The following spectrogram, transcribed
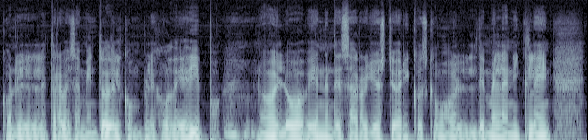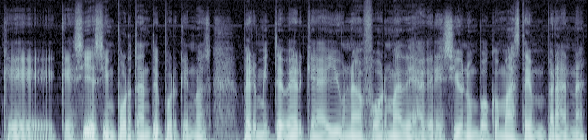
con el atravesamiento del complejo de Edipo, ¿no? Y luego vienen desarrollos teóricos como el de Melanie Klein, que, que sí es importante porque nos permite ver que hay una forma de agresión un poco más temprana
